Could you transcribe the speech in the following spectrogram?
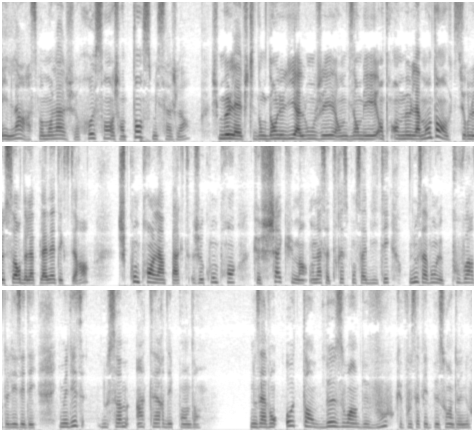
Et là, à ce moment-là, je ressens, j'entends ce message-là. Je me lève, j'étais donc dans le lit allongé en me disant, mais en, en me lamentant sur le sort de la planète, etc. Je comprends l'impact, je comprends que chaque humain, on a cette responsabilité, nous avons le pouvoir de les aider. Ils me disent, nous sommes interdépendants. Nous avons autant besoin de vous que vous avez besoin de nous.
